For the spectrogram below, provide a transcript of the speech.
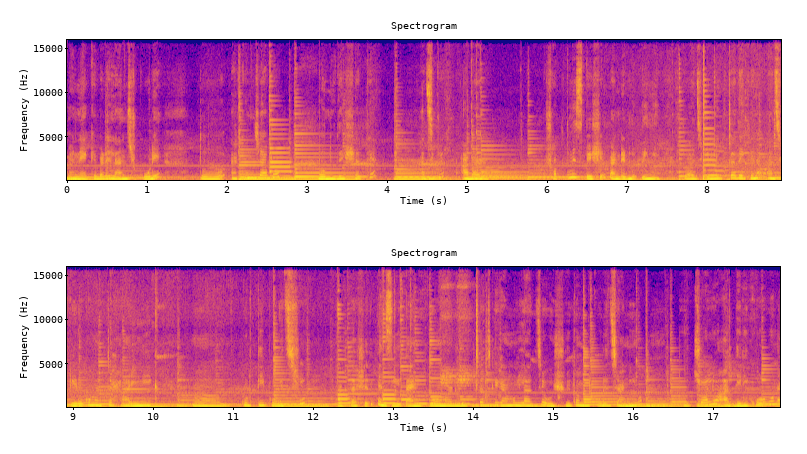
মানে একেবারে লাঞ্চ করে। তো এখন যাব বন্ধুদের সাথে আজকে আবার সপ্তমী স্পেশাল প্যান্ডেল লুপিংয়ে তো আজকে লুকটা দেখে নাও। আজকে এরকম একটা হাই নেক কুর্তি পরেছি। আর তার সাথে পেন্সিল প্যান্ট তো আমার লুকটা আজকে কেমন লাগছে অবশ্যই কমেন্ট করে জানিও। তো চলো আর দেরি করব না,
